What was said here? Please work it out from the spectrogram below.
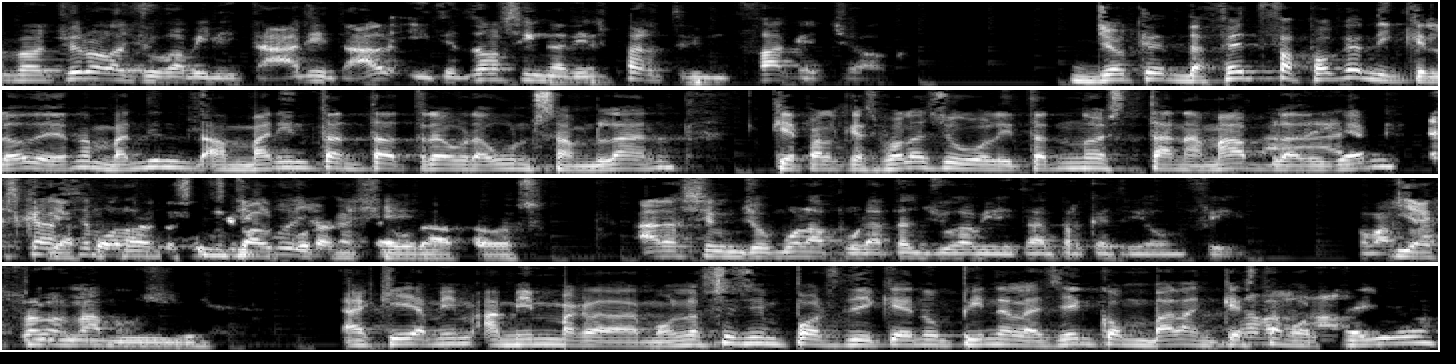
vaig veure la jugabilitat i tal, i té tots els ingredients per triomfar aquest joc. Jo que, de fet, fa poc a Nickelodeon em van, em van intentar treure un semblant que pel que es veu la jugabilitat no és tan amable, Ah, diguem. és que ha de ser molt- un val tipus de 40 caixer. euros. Ha de ser un joc molt apurat en jugabilitat perquè triomfi. Com I Bros, vamos. Aquí a mi, a mi m'agrada molt. No sé si em pots dir què n'opina la gent, com va l'enquesta No, no, no. Morfello.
